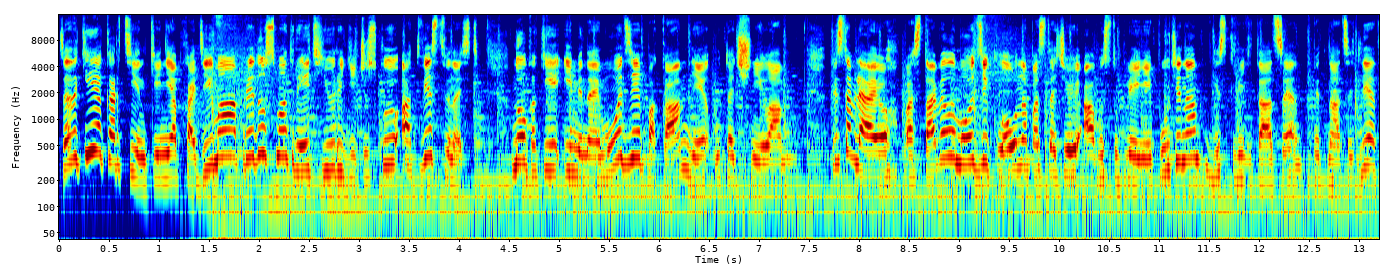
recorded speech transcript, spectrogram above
За такие картинки необходимо предусмотреть юридическую ответственность. Но какие именно эмодзи, пока не уточнила. Представляю, поставил эмодзи клоуна под статьей о выступлении Путина «Дискредитация 15 лет».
